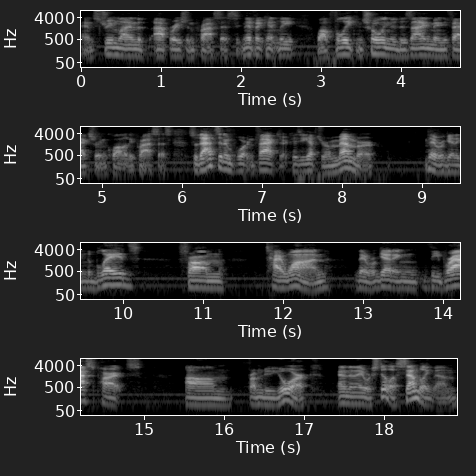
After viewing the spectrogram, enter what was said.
and streamlined the operation process significantly while fully controlling the design, manufacturing, quality process. So that's an important factor because you have to remember they were getting the blades from Taiwan, they were getting the brass parts um, from New York, and then they were still assembling them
